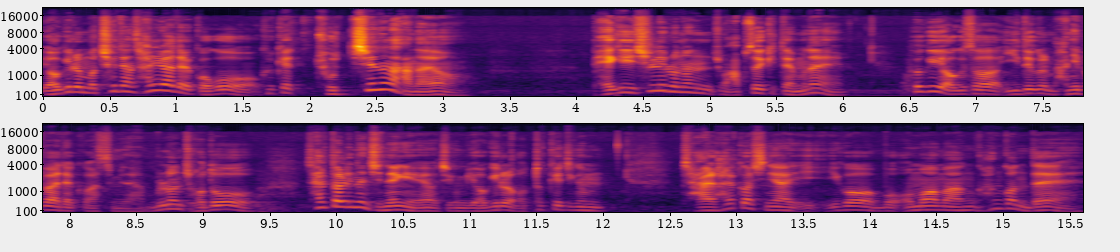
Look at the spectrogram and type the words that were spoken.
여기를 뭐 최대한 살려야 될 거고 그렇게 좋지는 않아요. 백이 실리로는 좀 앞서 있기 때문에 흑이 여기서 이득을 많이 봐야 될 것 같습니다. 물론 저도 살 떨리는 진행이에요. 지금 여기를 어떻게 지금 잘 할 것이냐 이, 이거 뭐 어마어마한 한 건데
